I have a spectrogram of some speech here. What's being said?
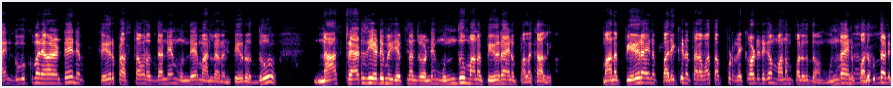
ఆయన గుబుక్కుమని ఏమంటే నేను పేరు ప్రస్తావన వద్దని నేను ముందే మాట్లాడాను. పేరు వద్దు. నా స్ట్రాటజీ అంటే మీకు చెప్తున్నాను చూడండి. ముందు మన పేరు ఆయన పలకాలి. మన పేరు ఆయన పలికిన తర్వాత అప్పుడు రికార్డెడ్గా మనం పలుకుదాం. ముందు ఆయన పలుకుతాడు.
